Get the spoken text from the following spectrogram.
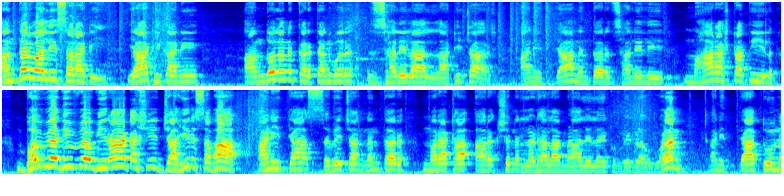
अंतरवाली सराटी या ठिकाणी आंदोलनकर्त्यांवर झालेला लाठीचार्ज आणि त्यानंतर झालेली महाराष्ट्रातील भव्य दिव्य विराट अशी जाहीर सभा आणि त्या सभेच्या नंतर मराठा आरक्षण लढ्याला मिळालेलं एक वेगळं वळण. आणि त्यातून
